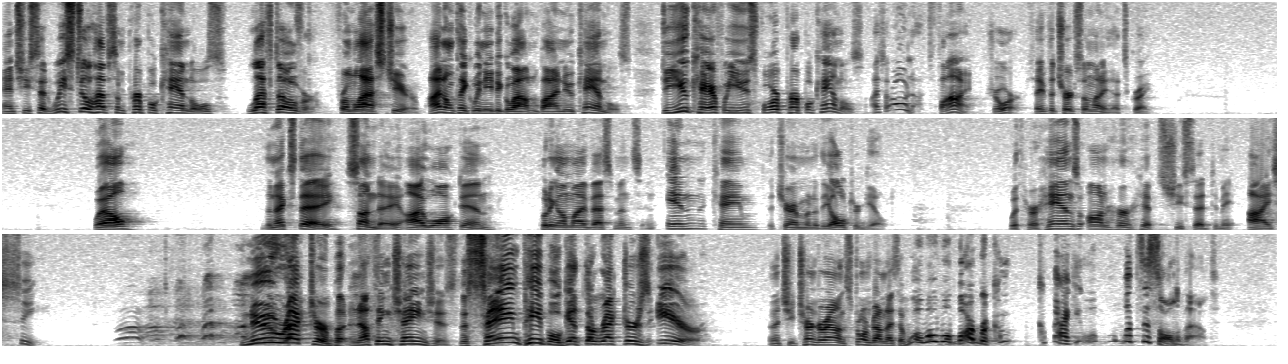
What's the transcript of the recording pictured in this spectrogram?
And she said, We still have some purple candles left over from last year. I don't think we need to go out and buy new candles. Do you care if we use four purple candles? I said, Oh, no, it's fine. Sure. Save the church some money. That's great. Well, the next day, Sunday, I walked in, putting on my vestments, and in came the chairman of the altar guild. With her hands on her hips, she said to me, I see. New rector, but nothing changes. The same people get the rector's ear. And then she turned around and stormed out, and I said, Whoa, whoa, whoa, Barbara, come, come back. What's this all about?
